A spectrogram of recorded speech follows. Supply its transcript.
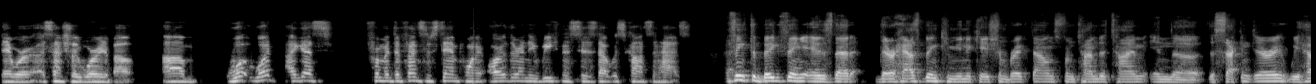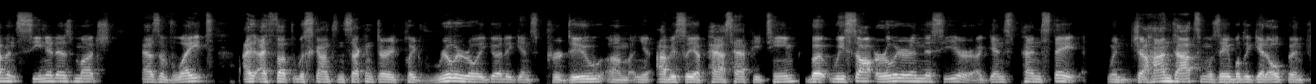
they were essentially worried about. Um, what what I guess from a defensive standpoint, are there any weaknesses that Wisconsin has? I think the big thing is that there has been communication breakdowns from time to time in the, the secondary. We haven't seen it as much as of late. I, I thought the Wisconsin secondary played really, really good against Purdue. Um, obviously, a pass happy team, but we saw earlier in this year against Penn State when Jahan Dotson was able to get open,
